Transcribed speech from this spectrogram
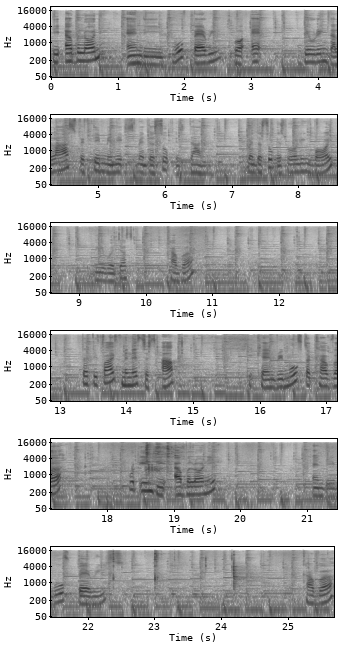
The abalone and the wolfberry will add during the last 15 minutes when the soup is done. When the soup is rolling boil, we will just cover. 35 minutes is up. You can remove the cover, put in the abalone and the wolfberries, cover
